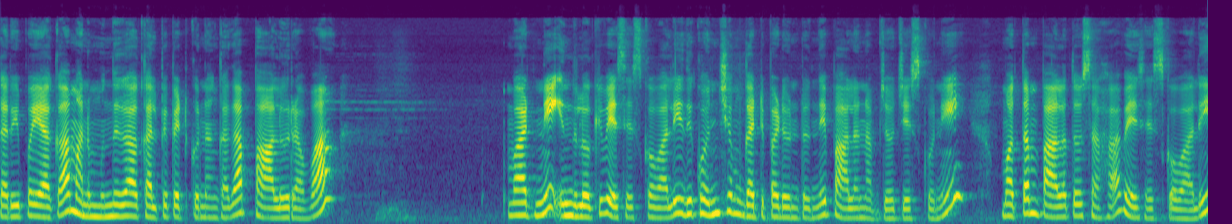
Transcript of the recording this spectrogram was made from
కరిగిపోయాక మనం ముందుగా కలిపి పెట్టుకున్నాం కదా పాలు రవ్వ. వాటిని ఇందులోకి వేసేసుకోవాలి. ఇది కొంచెం గట్టిపడి ఉంటుంది పాలను అబ్జర్వ్ చేసుకొని. మొత్తం పాలతో సహా వేసేసుకోవాలి.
